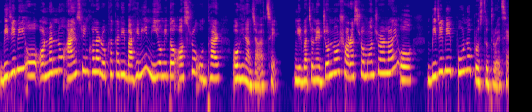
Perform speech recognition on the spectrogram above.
বিজেপি ও অন্যান্য আইন শৃঙ্খলা রক্ষাকারী বাহিনী নিয়মিত অস্ত্র উদ্ধার অভিযান চালাচ্ছে। নির্বাচনের জন্য স্বরাষ্ট্র মন্ত্রণালয় ও বিজেপি পূর্ণ প্রস্তুত রয়েছে।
